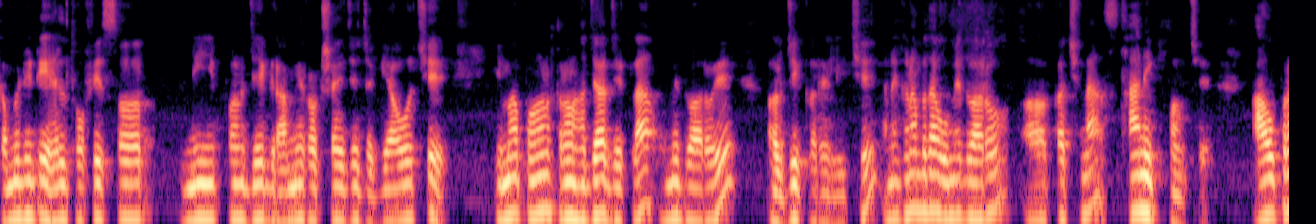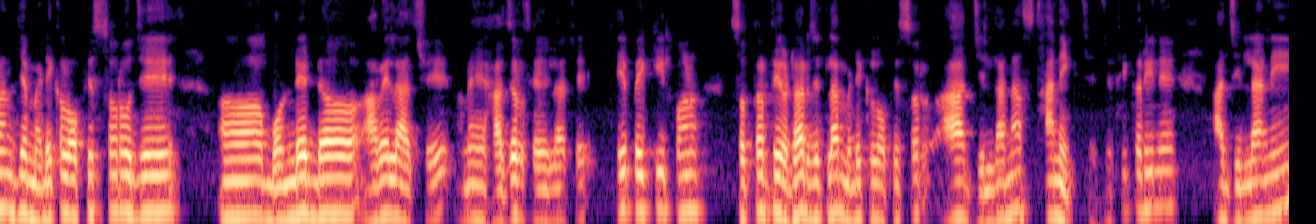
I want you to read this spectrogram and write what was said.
કમ્યુનિટી હેલ્થ ઓફિસરની પણ જે ગ્રામ્ય કક્ષાએ જે જગ્યાઓ છે, એમાં પણ ત્રણ હજાર જેટલા ઉમેદવારોએ અરજી કરેલી છે અને ઘણા બધા ઉમેદવારો કચ્છના સ્થાનિક પણ છે. આ ઉપરાંત જે મેડિકલ ઓફિસરો જે બોન્ડેડ આવેલા છે અને હાજર થયેલા છે, એ પૈકી પણ સત્તરથી અઢાર જેટલા મેડિકલ ઓફિસર આ જિલ્લાના સ્થાનિક છે. જેથી કરીને આ જિલ્લાની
